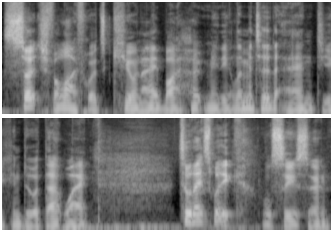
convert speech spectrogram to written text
search for LifeWords Q&A by Hope Media Limited, and you can do it that way. Till next week, we'll see you soon.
